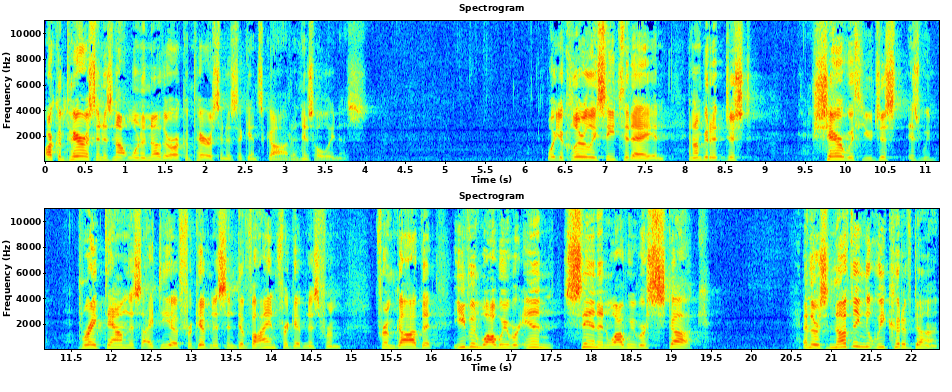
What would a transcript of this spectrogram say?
Our comparison is not one another, our comparison is against God and His holiness. What you clearly see today, and, and I'm going to just share with you, just as we break down this idea of forgiveness and divine forgiveness from, from God, that even while we were in sin and while we were stuck, and there's nothing that we could have done,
